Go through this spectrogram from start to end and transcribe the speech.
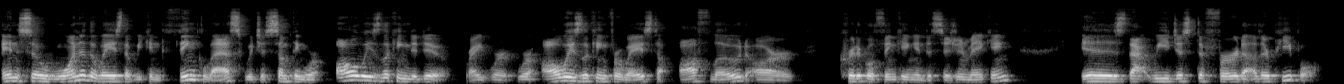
And so, one of the ways that we can think less, which is something we're always looking to do, right? We're, we're always looking for ways to offload our critical thinking and decision making, is that we just defer to other people,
